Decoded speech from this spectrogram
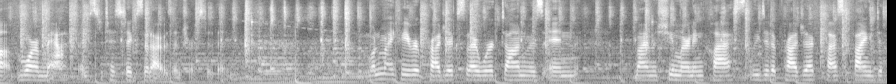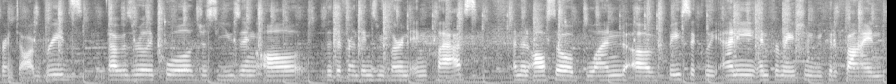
uh, more math and statistics that I was interested in. One of my favorite projects that I worked on was in my machine learning class. We did a project classifying different dog breeds. That was really cool, just using all the different things we learned in class and then also a blend of basically any information we could find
